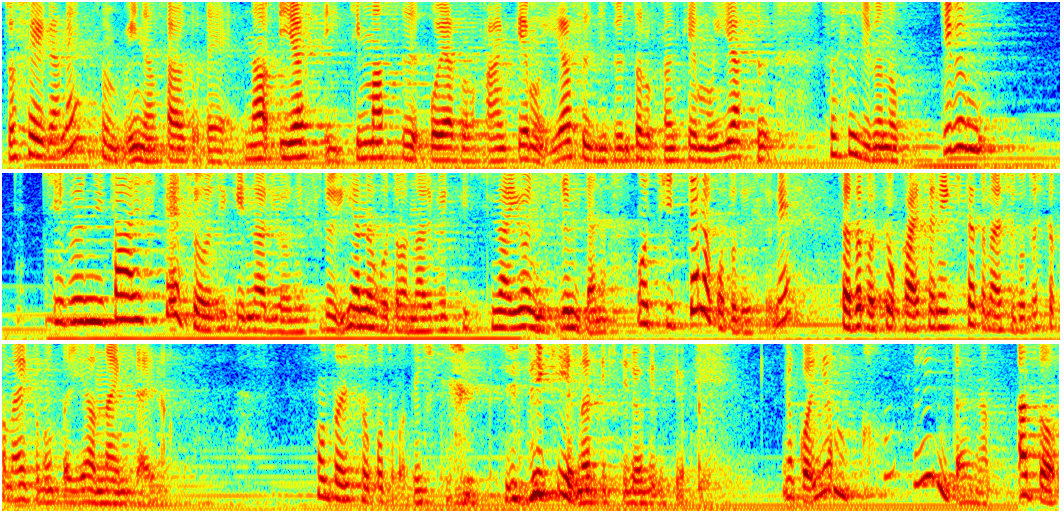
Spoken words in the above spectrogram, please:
女性がねそのイナーサウドでな癒していきます。親との関係も癒す。自分との関係も癒す。そして自分の自分自分に対して正直になるようにする嫌なことはなるべくしないようにするみたいなもうちっちゃなことですよね。例えば今日会社に行きたくない仕事したくないと思ったらやんないみたいな。本当にそういうことができてる。できるようになってきてるわけですよ。なんかいやもうかえみたいな。あと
